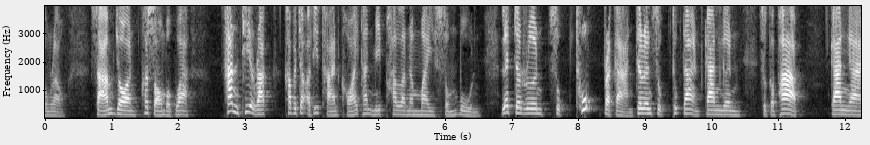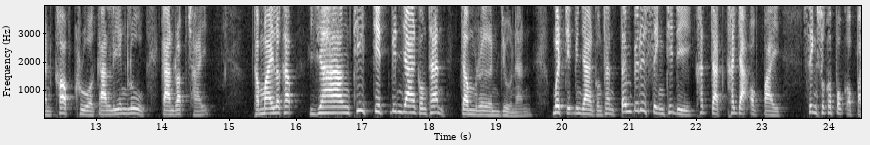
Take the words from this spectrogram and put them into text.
ของเราสามยอนข้อสองบอกว่า ท่านที่รักข้าพเจ้าอธิษฐานขอให้ท่านมีพลานามัยสมบูรณ์ และเจริญสุขทุกประการ เจริญสุขทุกด้าน การเงิน สุขภาพ การงานครอบครัว การเลี้ยงลูก การรับใช้ทำไมล่ะครับ อย่างที่จิตวิญญาณของท่านจำเริญอยู่นั้น เมื่อจิตวิญญาณของท่านเต็มไปด้วยสิ่งที่ดี ขจัดขยะออกไป สิ่งสกปรกออกไป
